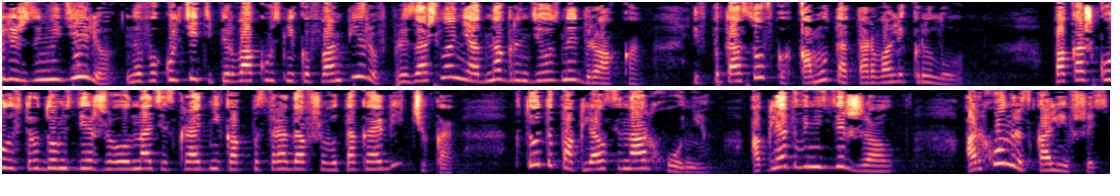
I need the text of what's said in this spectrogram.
лишь за неделю на факультете первокурсников-вампиров произошла не одна грандиозная драка, и в потасовках кому-то оторвали крыло. Пока школа с трудом сдерживала натиск родни как пострадавшего, так и обидчика, кто-то поклялся на Архоне, а клятвы не сдержал. Архон, раскалившись,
